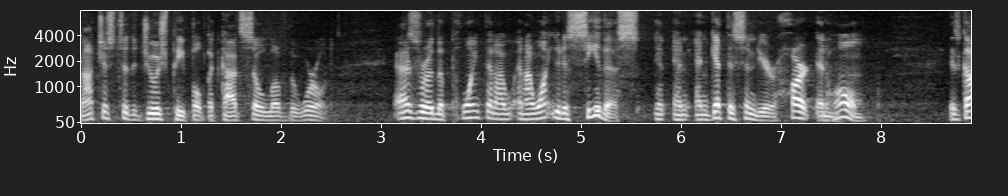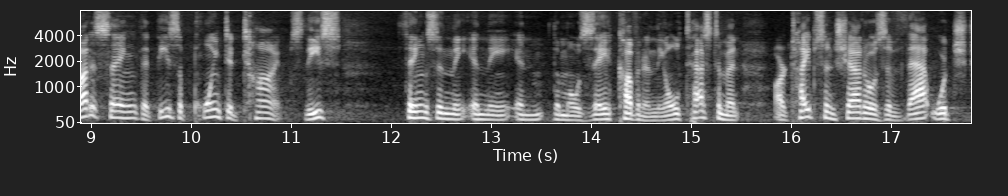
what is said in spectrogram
not just to the Jewish people, but God so loved the world. Ezra, the point that I, and I want you to see this and, and, and get this into your heart at mm-hmm. home, is God is saying that these appointed times, these things in the in the in the Mosaic covenant, in the Old Testament, are types and shadows of that which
